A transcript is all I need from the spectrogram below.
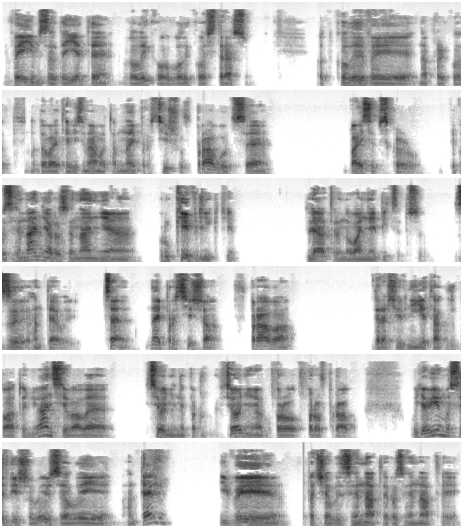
Ви їм задаєте великого великого стресу. От коли ви, наприклад, ну давайте візьмемо там найпростішу вправу, це biceps curl. Типу згинання, розгинання руки в лікті для тренування біцепсу з гантелею. Це найпростіша вправа. До речі, в ній є також багато нюансів, але сьогодні не про сьогодні про, про вправу. Уявімо собі, що ви взяли гантелю і ви почали згинати, розгинати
